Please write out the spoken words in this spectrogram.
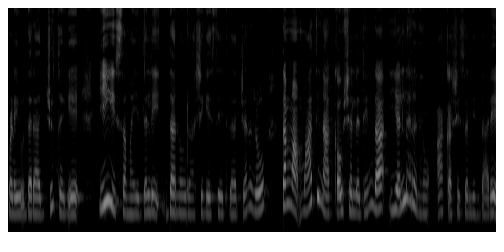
ಪಡೆಯುವುದರ ಜೊತೆಗೆ ಈ ಸಮಯದಲ್ಲಿ ಧನು ರಾಶಿಗೆ ಸೇರಿದ ಜನರು ತಮ್ಮ ಮಾತಿನ ಕೌಶಲ್ಯದಿಂದ ಎಲ್ಲರನ್ನು ಆಕರ್ಷಿಸಲಿದ್ದಾರೆ.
